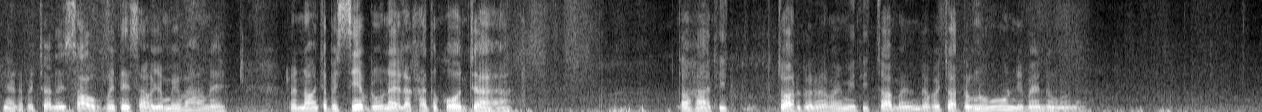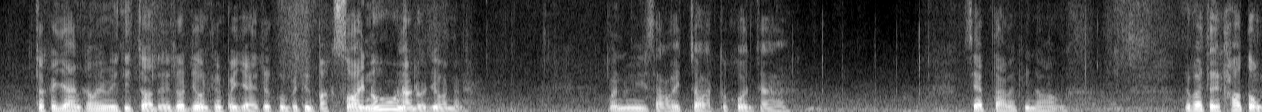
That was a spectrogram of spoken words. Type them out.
เนี่ยเราไปจอดในเสาไม่แต่เสายังไม่ว่างเลย แล้วน้องจะไปเสียบรูไหนล่ะคะทุกคนจ๋าต้องหาที่จอดก่อนแล้วไม่มีที่จอดเดี๋ยวไปจอดตรงนู้นดีไหมตรงนู้นนะจักรยานก็ไม่มีที่จอดเลยรถยนต์กันไปใหญ่ทุกคนไปถึงปากซอยนู้นน่ะรถยนต์น่ะ มันไม่มีเสาให้จอดทุกคนจ๋าเสียบตาไหมพี่น้อง หรือว่าจะเข้าตรง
